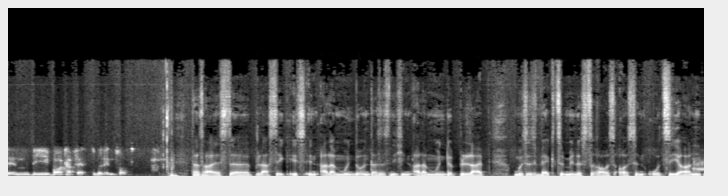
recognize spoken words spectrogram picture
den, die Water Festival Infos. Das heißt, äh, Plastik ist in aller Munde und dass es nicht in aller Munde bleibt, muss es weg, zumindest raus aus den Ozeanen.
